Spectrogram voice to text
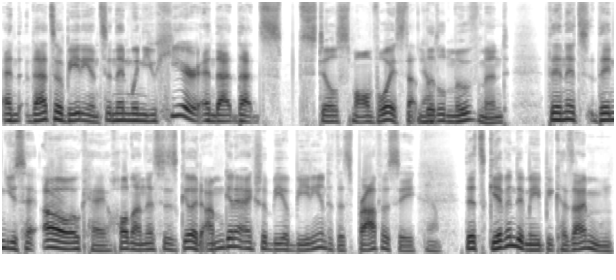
And that's obedience. And then when you hear and that that still small voice, that Yeah. little movement, then it's then you say, "Oh, okay, hold on, this is good. I'm going to actually be obedient to this prophecy Yeah. That's given to me because I'm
